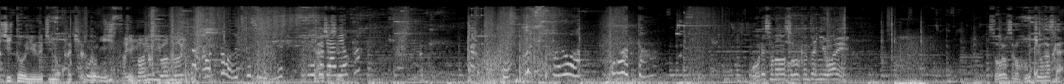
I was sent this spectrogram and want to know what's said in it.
死という字の書き方を知っている迷いはない最も美しいね続けてあげようか終わった俺様はそう簡単に終われそろそろ本気を出すか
